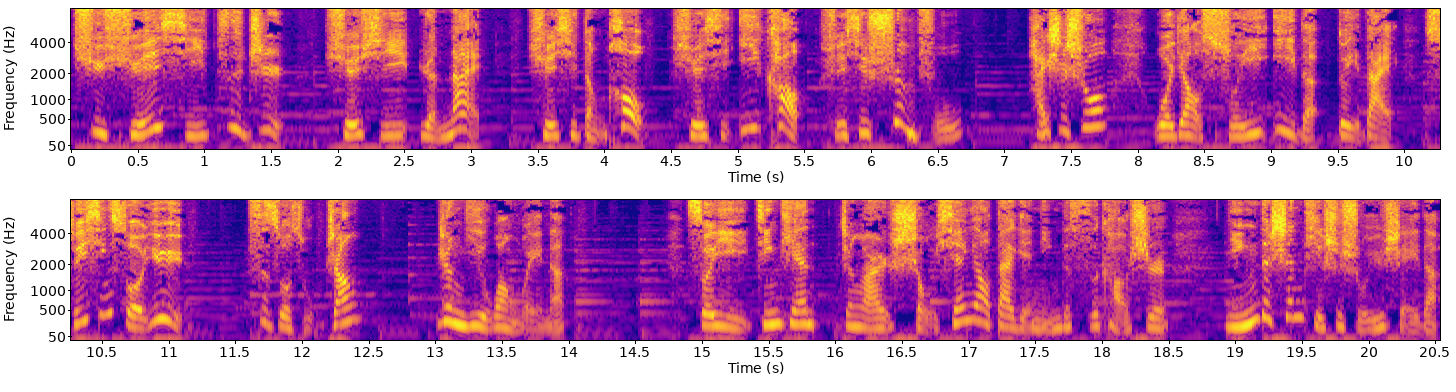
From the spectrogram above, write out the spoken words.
去学习自制，学习忍耐，学习等候，学习依靠，学习顺服，还是说我要随意的对待，随心所欲，自作主张，任意妄为呢？所以今天珍儿首先要带给您的思考是。您的身体是属于谁的？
